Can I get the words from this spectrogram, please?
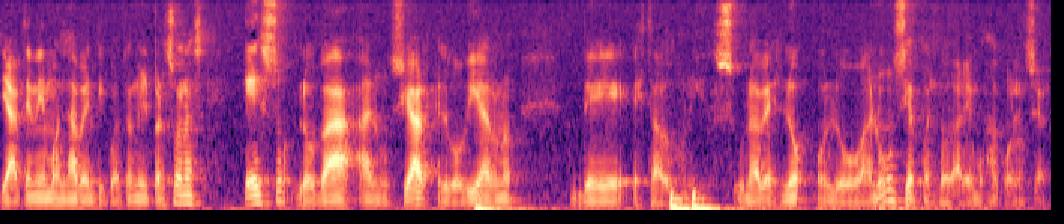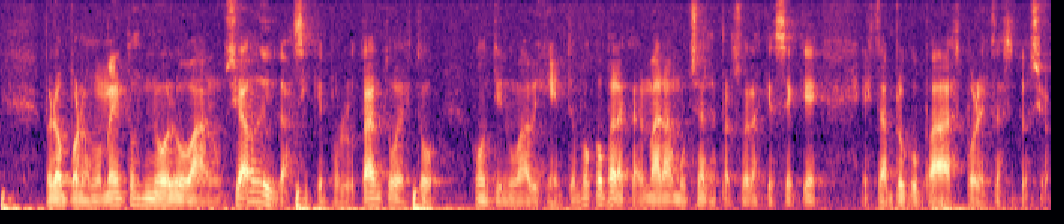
ya tenemos las 24 mil personas, eso lo va a anunciar el gobierno de Estados Unidos. Una vez lo, lo anuncia, pues lo daremos a conocer. Pero por los momentos no lo ha anunciado, así que por lo tanto esto continúa vigente. Un poco para calmar a muchas de las personas que sé que están preocupadas por esta situación.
